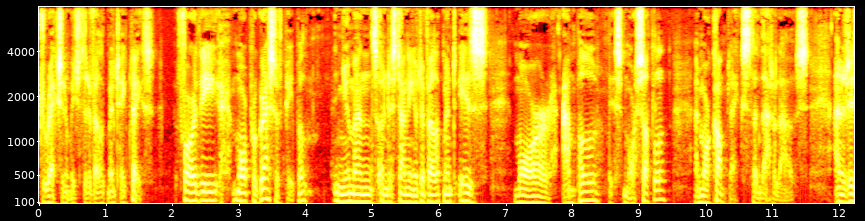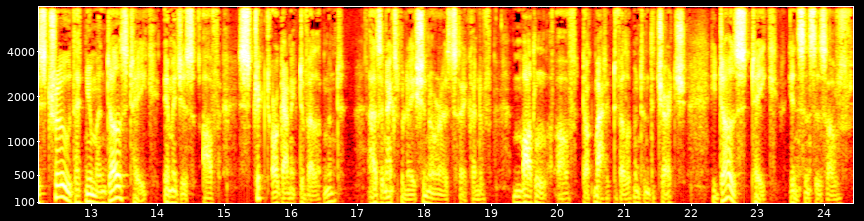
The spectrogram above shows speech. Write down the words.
direction in which the development take place. For the more progressive people, Newman's understanding of development is more ample, it's more subtle, and more complex than that allows. And it is true that Newman does take images of strict organic development as an explanation or as a kind of model of dogmatic development in the church. He does take instances of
